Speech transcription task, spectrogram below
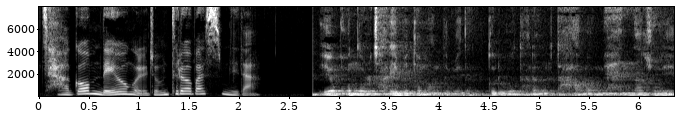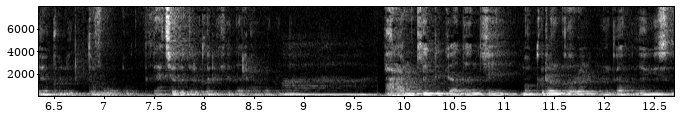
작업 내용을 좀 들어봤습니다. 에어컨 을 자리부터 만듭니다. 그리고 다른 걸 다 하고 맨 나중에 에어컨이 들어오고 대체로들 그렇게들 하거든요. 아. 바람길이라든지 뭐 그런 거를 그러니까 여기서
